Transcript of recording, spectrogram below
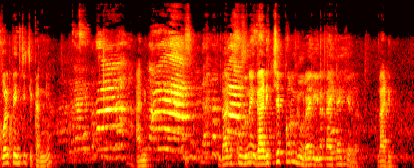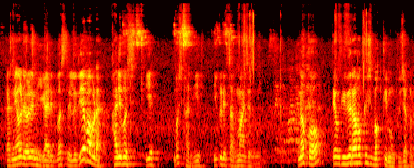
कोळप्यांची चिकन्या आणि गाडी सुजू नाही गाडी चेक करून घेऊ राहिली ना काय काय केलं गाडीत. कारण एवढ्या एवढ्या ही गाडीत बसलेली होती. ये बाबडा खाली बस. ये बस खाली ये. इकडे चल माझ्याजवळ. नको तेव्हा ती विरा कशी बघती मग तुझ्याकडं?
